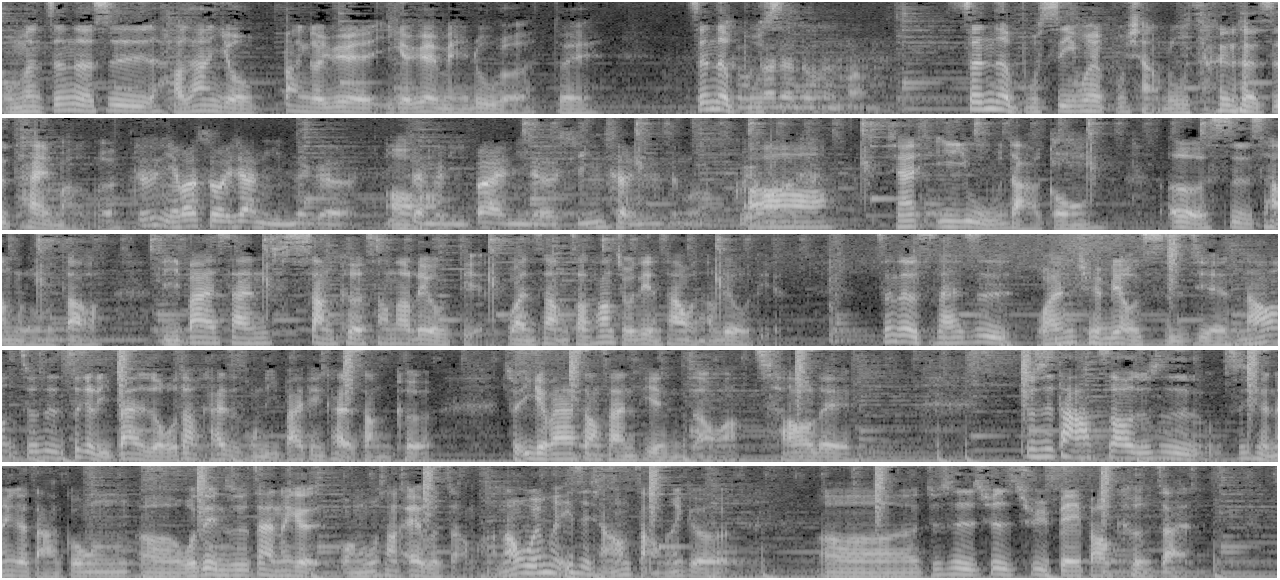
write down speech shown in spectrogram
我们真的是好像有半个月、一个月没录了，对，真的不是，大家都很忙，真的不是因为不想录，真的是太忙了。就是你要不要说一下你那个一整个礼拜你的行程是什么规划？哦，现在一五打工，二四上柔道，礼拜三上课上到六点，晚上早上九点上到晚上六点，真的实在是完全没有时间。然后就是这个礼拜柔道开始从礼拜天开始上课，所以一个礼拜上三天，你知道吗？超累。就是大家知道，就是之前那个打工，呃，我之前就是在那个网络上 app 找嘛，然后我原本一直想要找那个，呃，就是就是去背包客栈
